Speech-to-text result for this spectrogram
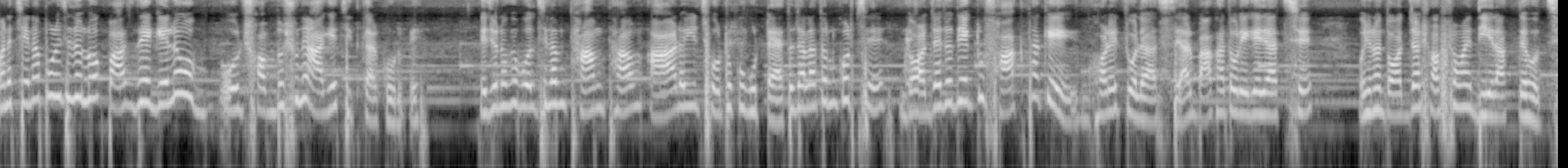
মানে চেনা পরিচিত লোক পাশ দিয়ে গেলেও ওর শব্দ শুনে আগে চিৎকার করবে। এই জন্য ওকে বলছিলাম, থাম থাম, আর ওই ছোট কুকুরটা এত জ্বালাতন করছে। দরজা যদি একটু ফাঁক থাকে, ঘরে চলে আসছে, আর বাঘা তো রেগে যাচ্ছে। ওই জন্য দরজা সবসময় দিয়ে রাখতে হচ্ছে।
